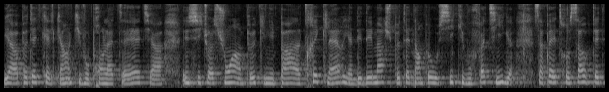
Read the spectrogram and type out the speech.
Il y a peut-être quelqu'un qui vous prend la tête. Il y a une situation un peu qui n'est pas très claire. Il y a des démarches peut-être un peu aussi qui vous fatiguent. Ça peut être ça ou peut-être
